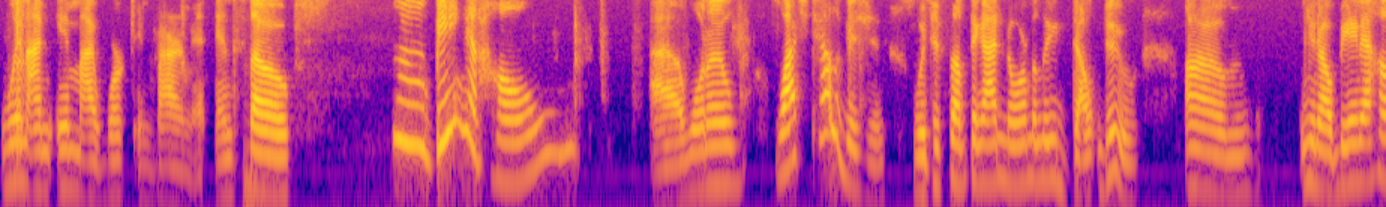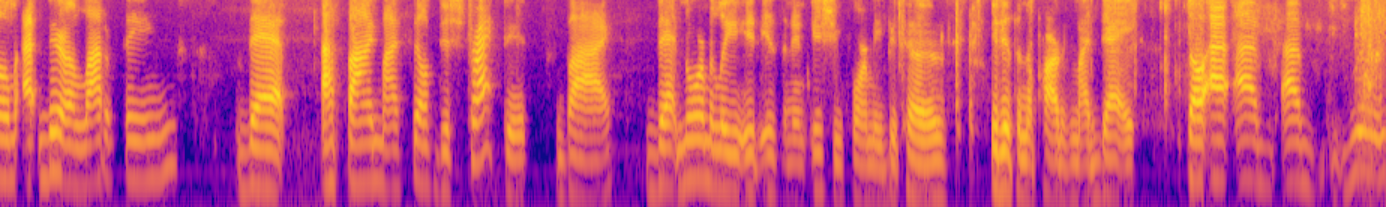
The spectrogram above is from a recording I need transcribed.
when I'm in my work environment. And so hmm, being at home, I want to watch television, which is something I normally don't do. Um, you know, being at home, I, there are a lot of things that I find myself distracted by that normally it isn't an issue for me because it isn't a part of my day. So I I, I really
